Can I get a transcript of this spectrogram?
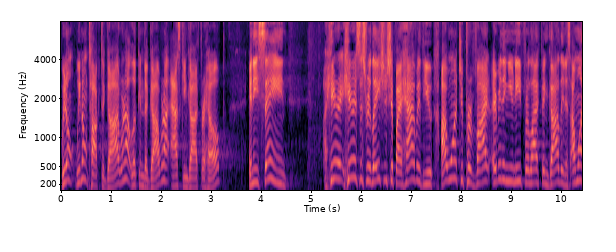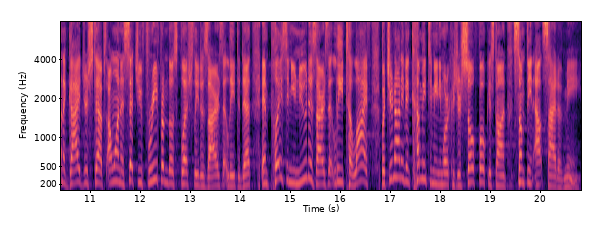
We don't, we don't talk to God. We're not looking to God. We're not asking God for help. And he's saying, here, here is this relationship I have with you. I want to provide everything you need for life and godliness. I want to guide your steps. I want to set you free from those fleshly desires that lead to death and place in you new desires that lead to life. But you're not even coming to me anymore because you're so focused on something outside of me.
